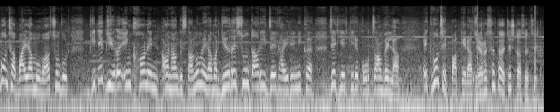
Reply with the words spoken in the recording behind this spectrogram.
ոնց հա Բայրամով ասում, որ գիտեք, այնքան են անհանգստանում էր համար 30 տարի ձեր հայրենիքը, ձեր երկիրը կործանվել է։ Այդ ոնց է պատկերացնում։ 30 տարի ճիշտ ասեցիք։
